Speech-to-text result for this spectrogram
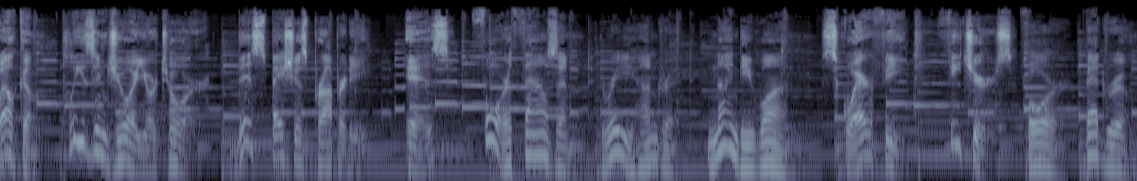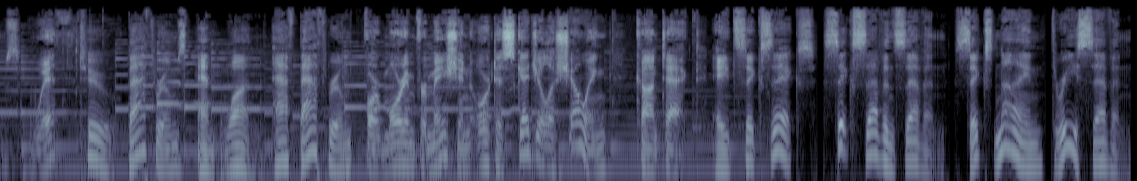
Welcome. Please enjoy your tour. This spacious property is 4,391 square feet. Features four bedrooms with two bathrooms and one half bathroom For more information or to schedule a showing, contact 866 677 6937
